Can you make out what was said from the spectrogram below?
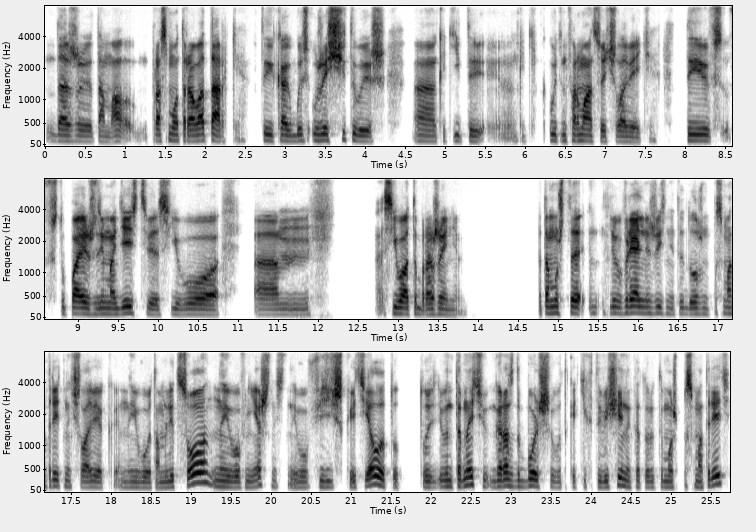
даже там а, просмотр аватарки. Ты как бы уже считываешь а, какие-то, э, какие- какую-то информацию о человеке. Ты вс- вступаешь в взаимодействие с его, ам, с его отображением. Потому что в реальной жизни ты должен посмотреть на человека, на его там лицо, на его внешность, на его физическое тело, то, то в интернете гораздо больше вот каких-то вещей, на которые ты можешь посмотреть,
